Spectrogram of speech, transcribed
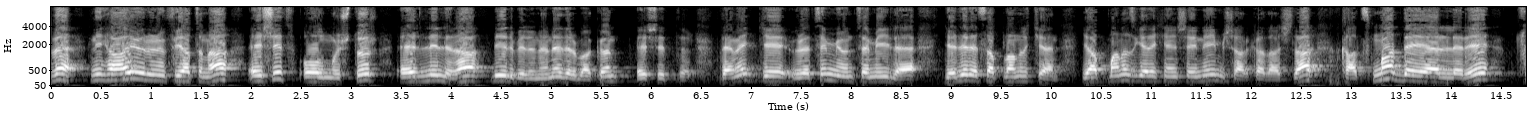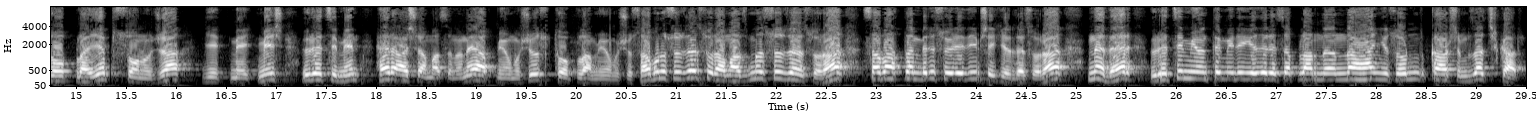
ve nihai ürünün fiyatına eşit olmuştur. 50 lira birbirine nedir bakın eşittir. Demek ki üretim yöntemiyle gelir hesaplanırken yapmanız gereken şey neymiş arkadaşlar? Katma değerleri toplayıp sonuca gitmekmiş. Üretimin her aşamasını ne yapmıyormuşuz? Toplamıyormuşuz. Ha bunu sözel soramaz mı? Sözel sorar. Sabahtan beri söylediğim şekilde sorar. Ne der? Üretim yöntemiyle gelir hesaplandığında hangi sorun karşımıza çıkar?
